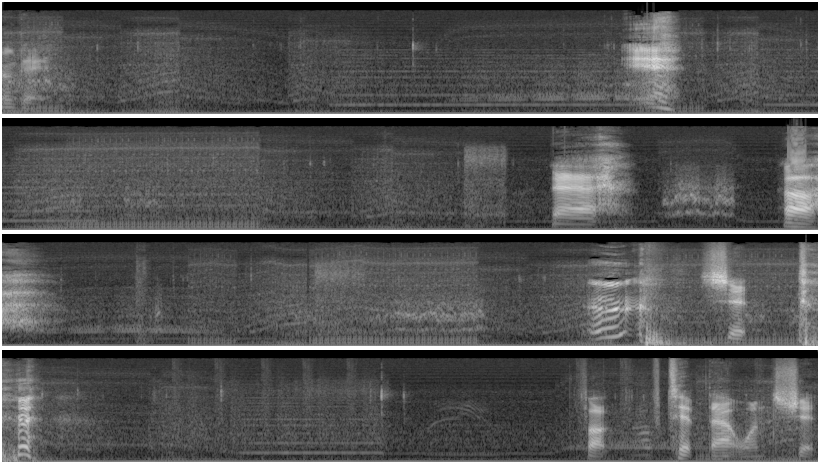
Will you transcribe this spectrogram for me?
Okay. Eh. Ah. Ah. Uh, shit. Fuck. I've tip that one. Shit.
